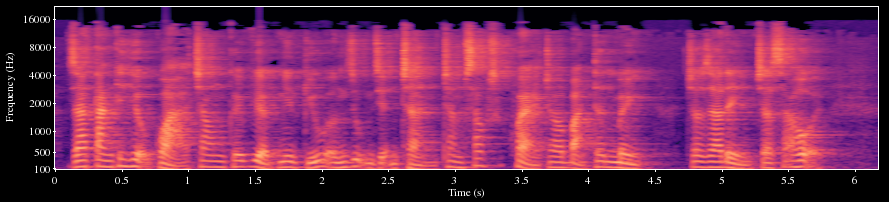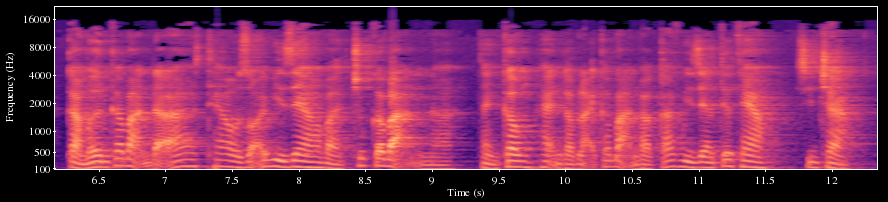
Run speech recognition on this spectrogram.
gia tăng cái hiệu quả trong cái việc nghiên cứu ứng dụng diện trần chăm sóc sức khỏe cho bản thân mình, cho gia đình, cho xã hội. Cảm ơn các bạn đã theo dõi video và chúc các bạn thành công. Hẹn gặp lại các bạn vào các video tiếp theo. Xin chào.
